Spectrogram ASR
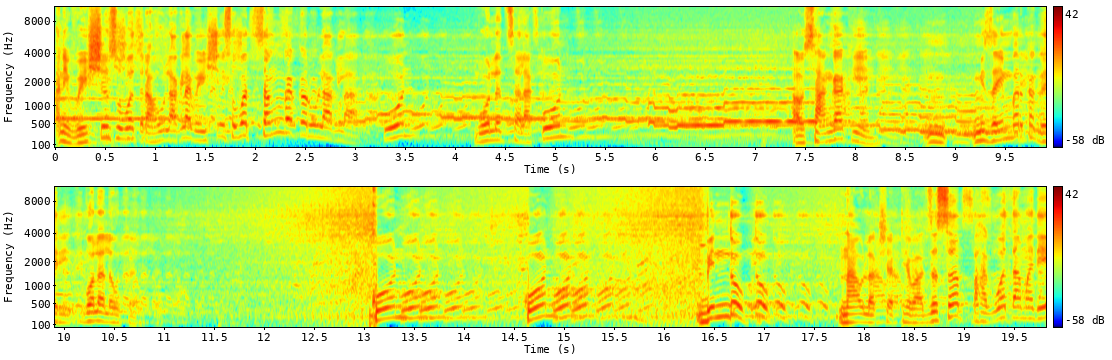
आणि वैश्य सोबत राहू लागला वैश्यसोबत सोबत संग करू लागला. कोण? बोलत चला. कोण? अहो सांगा की मी जाईन बर का घरी? बोला लवकर. कोण? कोण? बिंदू. नाव लक्षात ठेवा. जसं भागवतामध्ये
